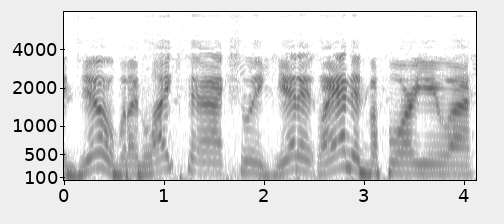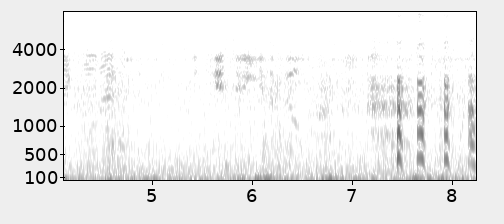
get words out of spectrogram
I do, but I'd like to actually get it landed before you, uh...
